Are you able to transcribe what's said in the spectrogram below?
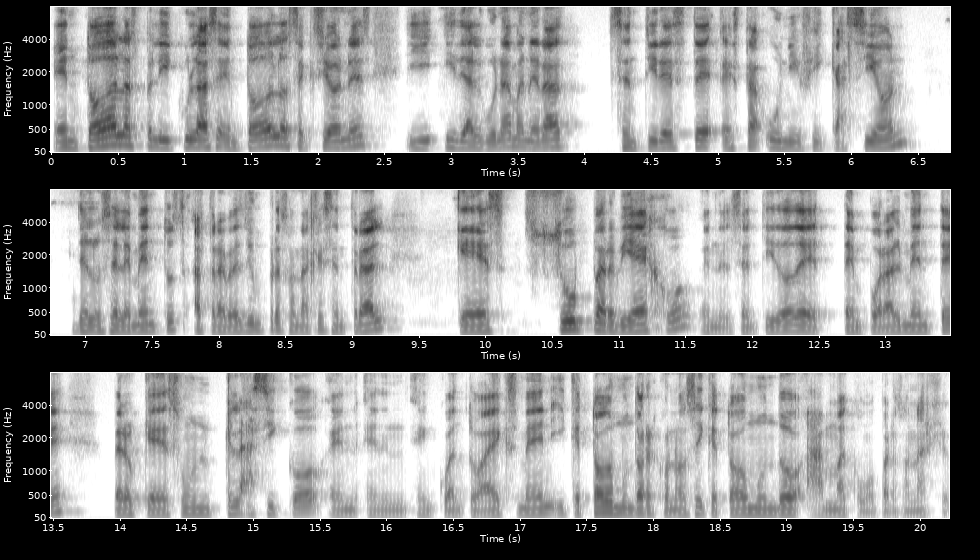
en todas las películas, en todas las secciones y, de alguna manera sentir este, esta unificación de los elementos a través de un personaje central que es súper viejo en el sentido de temporalmente, pero que es un clásico en, en, cuanto a X-Men y que todo el mundo reconoce y que todo el mundo ama como personaje.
